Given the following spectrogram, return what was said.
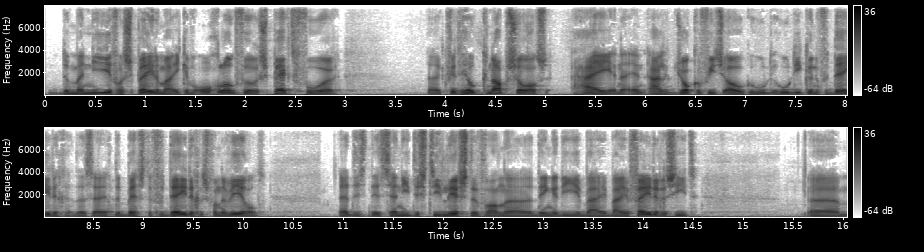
de manier van spelen. Maar ik heb ongelooflijk veel respect voor. eh, ik vind het heel knap zoals hij en, en eigenlijk Djokovic ook, hoe, hoe die kunnen verdedigen. Dat zijn echt de beste verdedigers van de wereld. Hè, dit, dit zijn niet de stylisten van dingen die je bij, bij een Federer ziet. Ehm,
